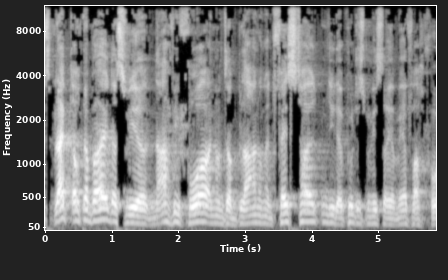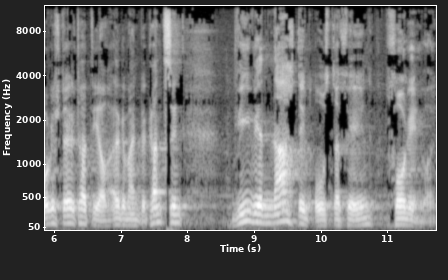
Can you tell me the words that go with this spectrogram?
Es bleibt auch dabei, dass wir nach wie vor an unseren Planungen festhalten, die der Kultusminister ja mehrfach vorgestellt hat, die auch allgemein bekannt sind, wie wir nach den Osterferien vorgehen wollen.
